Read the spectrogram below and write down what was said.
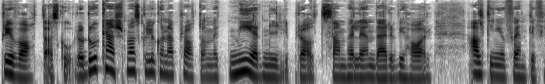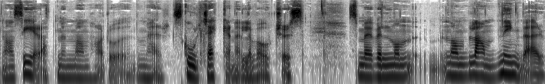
privata skolor. Då kanske man skulle kunna prata om ett mer nyliberalt samhälle än där vi har allting offentligt finansierat men man har då de här skolcheckarna eller vouchers som är väl någon, någon blandning där.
